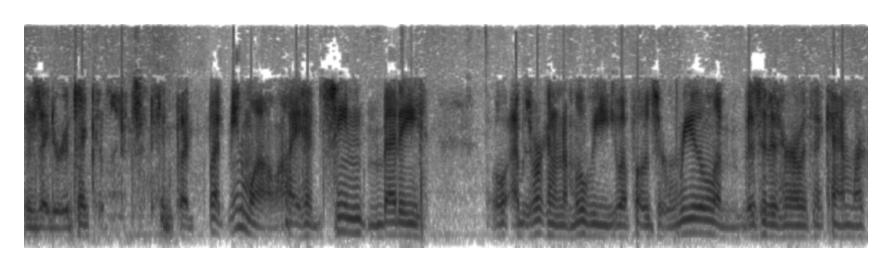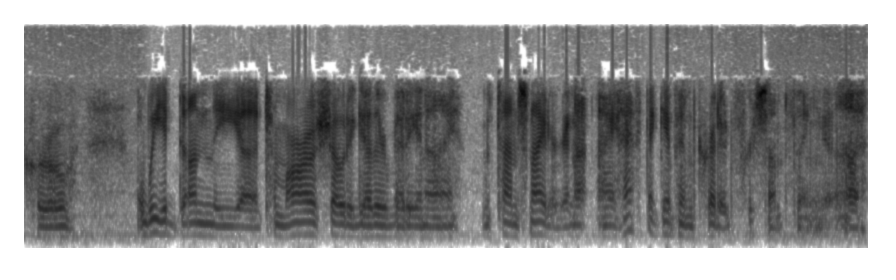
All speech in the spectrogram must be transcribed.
Zeta Reticuli. But, but meanwhile, I had seen Betty. I was working on a movie, UFOs Are Real, and visited her with a camera crew. We had done the uh, Tomorrow Show together, Betty and I Tom Snyder, and I, I have to give him credit for something. Uh,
